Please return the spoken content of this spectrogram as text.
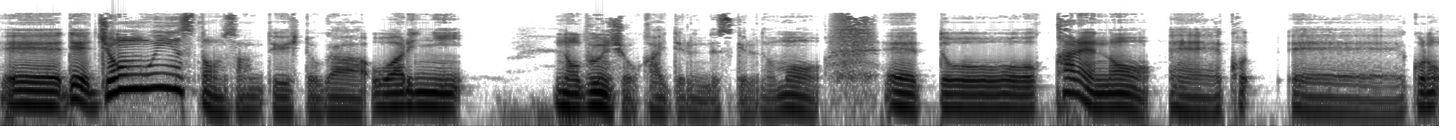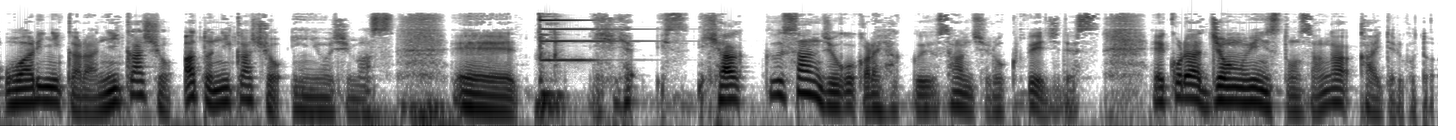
えー、で、ジョン・ウィンストンさんという人が終わりにの文章を書いてるんですけれども、えー、っと、彼の、えー、こ、えー、この終わりにから2箇所、あと2箇所引用します。えー、135から136ページです。えー、これはジョン・ウィンストンさんが書いてること。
